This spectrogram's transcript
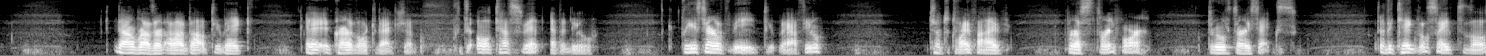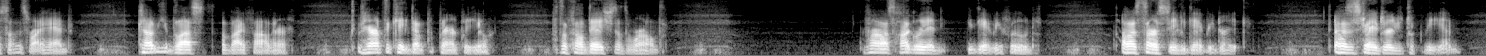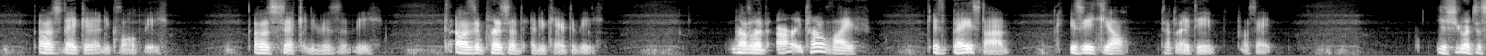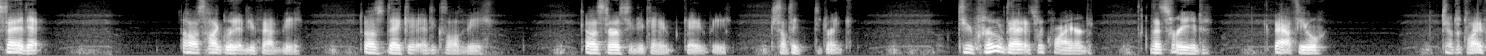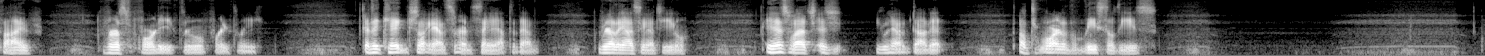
Now, brethren, I'm about to make an incredible connection with the Old Testament and the New. Please turn with me to Matthew chapter 25, verse 34 through 36. Then the king will say to those on his right hand, Come, you blessed of my Father, inherit the kingdom prepared for you the foundation of the world. For I was hungry and you gave me food. I was thirsty and you gave me drink. I was a stranger and you took me in. I was naked and you clothed me. I was sick and you visited me. I was in prison and you came to me. Brethren, our eternal life is based on Ezekiel chapter 18, verse 8. Yeshua to say that I was hungry and you fed me. I was naked and you clothed me. I was thirsty and you gave, gave me something to drink. To prove that it's required, let's read Matthew chapter 25, verse 40 through 43. And the king shall answer and say unto them, Verily I say unto you, inasmuch as you have done it unto one of the least of these,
